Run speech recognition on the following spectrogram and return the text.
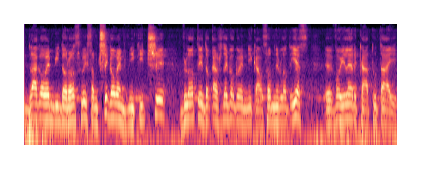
dla gołębi dorosłych. Są trzy gołębniki, trzy wloty do każdego gołębnika, osobny wlot. Jest y, wojlerka tutaj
